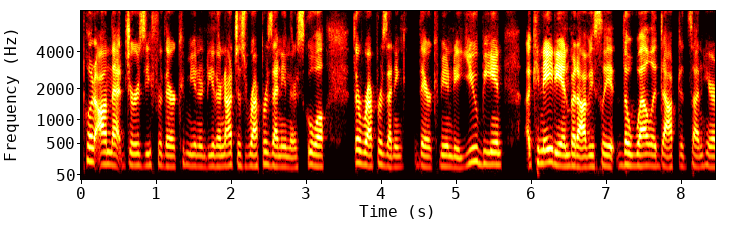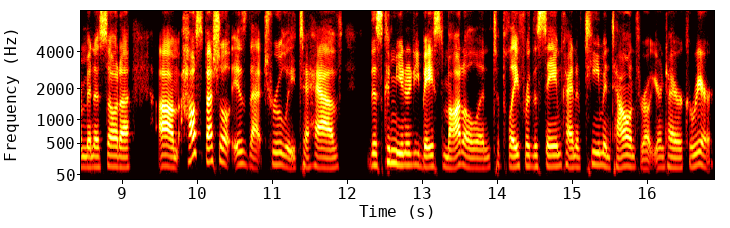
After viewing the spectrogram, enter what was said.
put on that jersey for their community. They're not just representing their school, they're representing their community. You being a Canadian, but obviously the well adopted son here in Minnesota. Um, how special is that truly to have? This community based model and to play for the same kind of team and town throughout your entire career?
